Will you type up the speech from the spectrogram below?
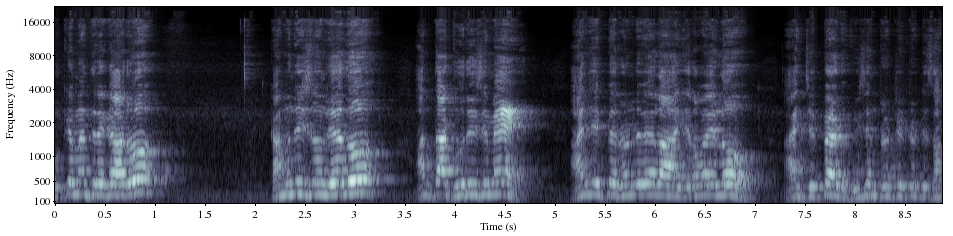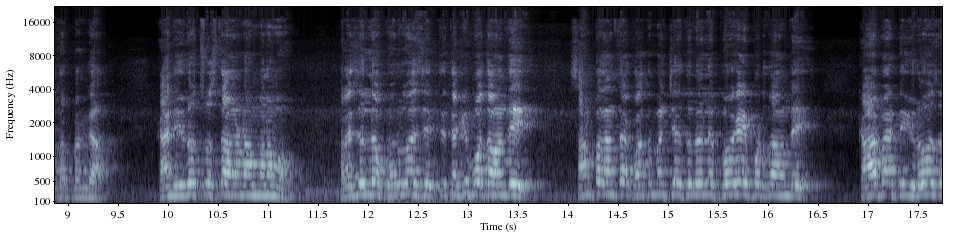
ముఖ్యమంత్రి గారు కమ్యూనిజం లేదు అంతా టూరిజమే అని చెప్పి రెండు వేల ఇరవైలో ఆయన చెప్పాడు విజన్ ట్వంటీ ట్వంటీ సందర్భంగా. కానీ ఈరోజు చూస్తూ ఉన్నాం మనము ప్రజల్లో కొనుగోలు శక్తి తగ్గిపోతూ ఉంది. సంపద అంతా కొంతమంది చేతుల్లోనే పోగైపడుతూ ఉంది. కాబట్టి ఈరోజు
